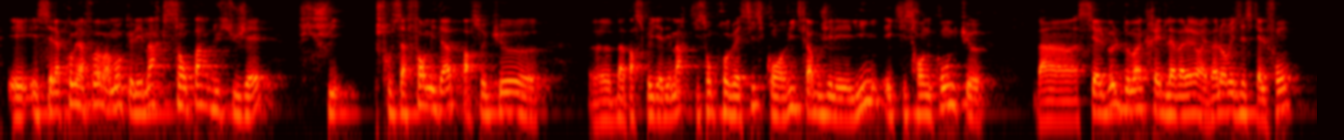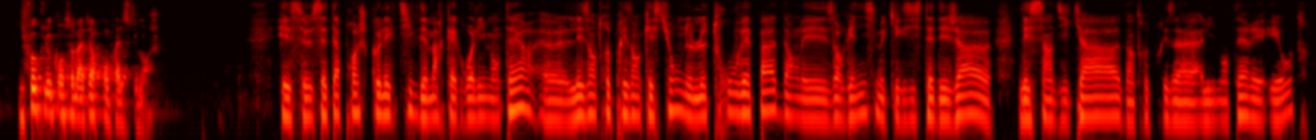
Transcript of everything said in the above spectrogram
Et, c'est la première fois vraiment que les marques s'emparent du sujet. Je trouve ça formidable parce que euh, bah, parce qu'il y a des marques qui sont progressistes, qui ont envie de faire bouger les lignes et qui se rendent compte que ben, si elles veulent demain créer de la valeur et valoriser ce qu'elles font, il faut que le consommateur comprenne ce qu'il mange. Et cette approche collective des marques agroalimentaires, euh, les entreprises en question ne le trouvaient pas dans les organismes qui existaient déjà, euh, les syndicats d'entreprises alimentaires et, autres?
